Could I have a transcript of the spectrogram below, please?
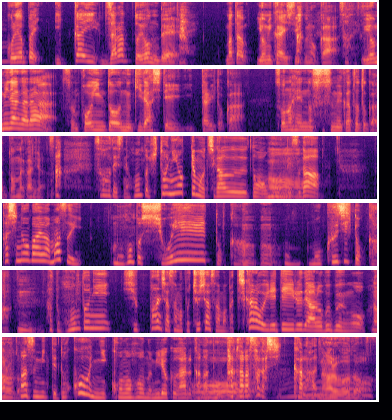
これやっぱり一回ざらっと読んではい。また読み返していくのか 読みながらそのポイントを抜き出していったりとかその辺の進め方とかはどんな感じなんですか？あそうですね。本当人によっても違うとは思うんですが私の場合はまずもう本当書影とうか、んうん。もう目次とかうん。あと本当に出版社様と著者様が力を入れているであろう部分をなるほど。まず見てどこにこの本の魅力があるかなと宝探しから始めなるほど。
